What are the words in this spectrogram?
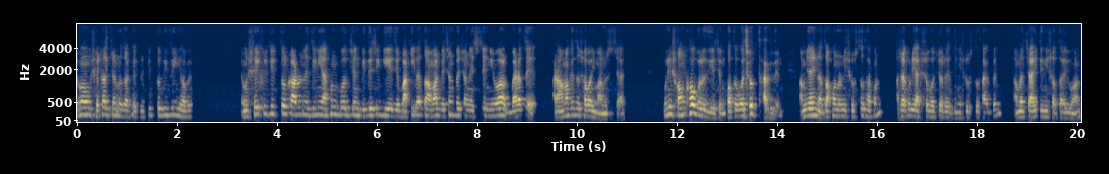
এবং সেটার জন্য তাকে কৃতিত্ব দিতেই হবে। এবং সেই কৃতিত্বর কারণে তিনি এখন বলছেন বিদেশে গিয়ে যে বাকিরা তো আমার পেছন পেছন এসছে নিউ ইয়র্ক বেড়াতে আর আমাকে তো সবাই মানুষ চায়। উনি সংখ্যাও বলে দিয়েছেন কত বছর থাকবেন। আমি জানি না তখন উনি সুস্থ থাকুন। আশা করি একশো বছরে তিনি সুস্থ থাকবেন। আমরা চাই তিনি শতায়ু হন।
